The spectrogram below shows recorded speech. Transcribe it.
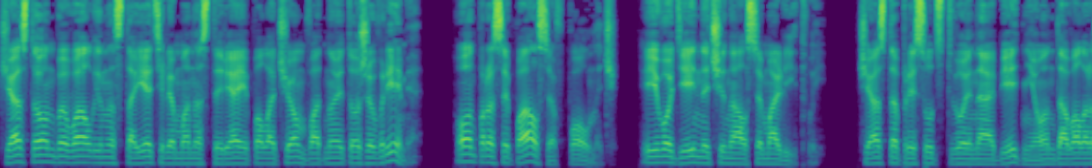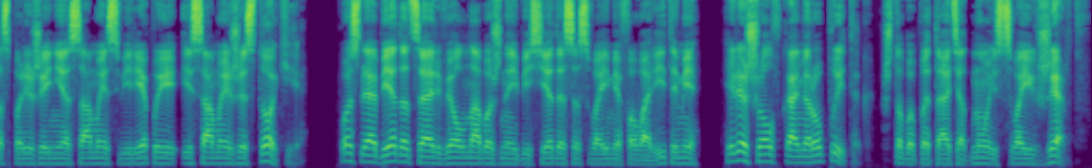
Часто он бывал и настоятелем монастыря, и палачом в одно и то же время. Он просыпался в полночь, и его день начинался молитвой. Часто присутствуя на обедне, он давал распоряжения самые свирепые и самые жестокие. После обеда царь вел набожные беседы со своими фаворитами или шел в камеру пыток, чтобы пытать одну из своих жертв.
